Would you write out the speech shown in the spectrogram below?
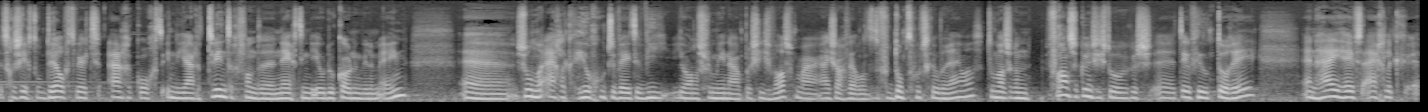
het gezicht op Delft werd aangekocht in de jaren 20 van de 19e eeuw door koning Willem I. Eh, zonder eigenlijk heel goed te weten wie Johannes Vermeer nou precies was. Maar hij zag wel dat het een verdomd goed schilderij was. Toen was er een Franse kunsthistoricus, Théophile Thoré. En hij heeft eigenlijk eh,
